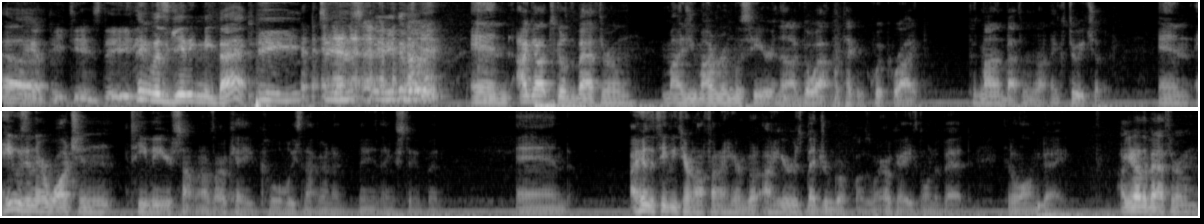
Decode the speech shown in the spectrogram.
uh, got PTSD. he was getting me back. PTSD. And I got up to go to the bathroom. Mind you, my room was here, and then I'd go out and take a quick right because mine and the bathroom were right next to each other. And he was in there watching TV or something. I was like, okay, cool. He's not gonna do anything stupid. And I hear the TV turn off, and I hear him go. I hear his bedroom door close. I'm like, okay, he's going to bed. It's been a long day. I get out of the bathroom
